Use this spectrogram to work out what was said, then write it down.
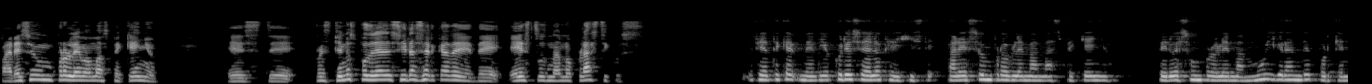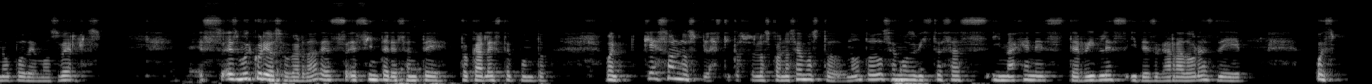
Parece un problema más pequeño. Este, pues, ¿qué nos podría decir acerca de, de estos nanoplásticos? Fíjate que me dio curiosidad lo que dijiste. Parece un problema más pequeño pero es un problema muy grande porque no podemos verlos. Es, muy curioso, ¿verdad? Es, es, interesante tocarle este punto. Bueno, ¿qué son los plásticos? Los conocemos todos, ¿no? Todos hemos visto esas imágenes terribles y desgarradoras de pues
